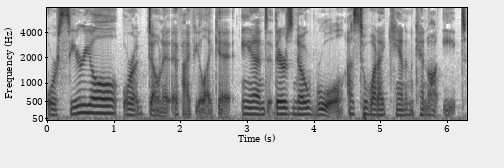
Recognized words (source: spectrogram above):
or cereal or a donut if I feel like it. And there's no rule as to what I can and cannot eat.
